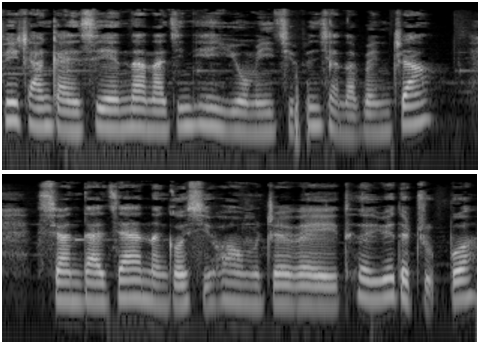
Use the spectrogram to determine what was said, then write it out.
非常感谢娜娜今天与我们一起分享的文章。希望大家能够喜欢我们这位特约的主播。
